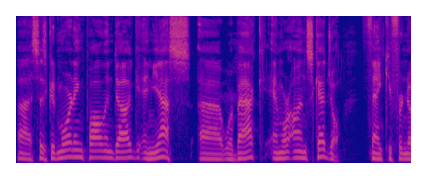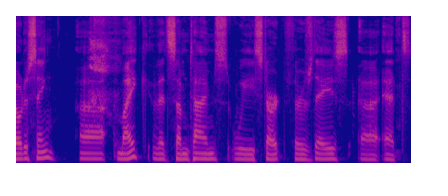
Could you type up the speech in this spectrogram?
uh, says good morning, Paul and Doug, and yes, uh, we're back and we're on schedule. Thank you for noticing, uh, Mike, that sometimes we start Thursdays uh, at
